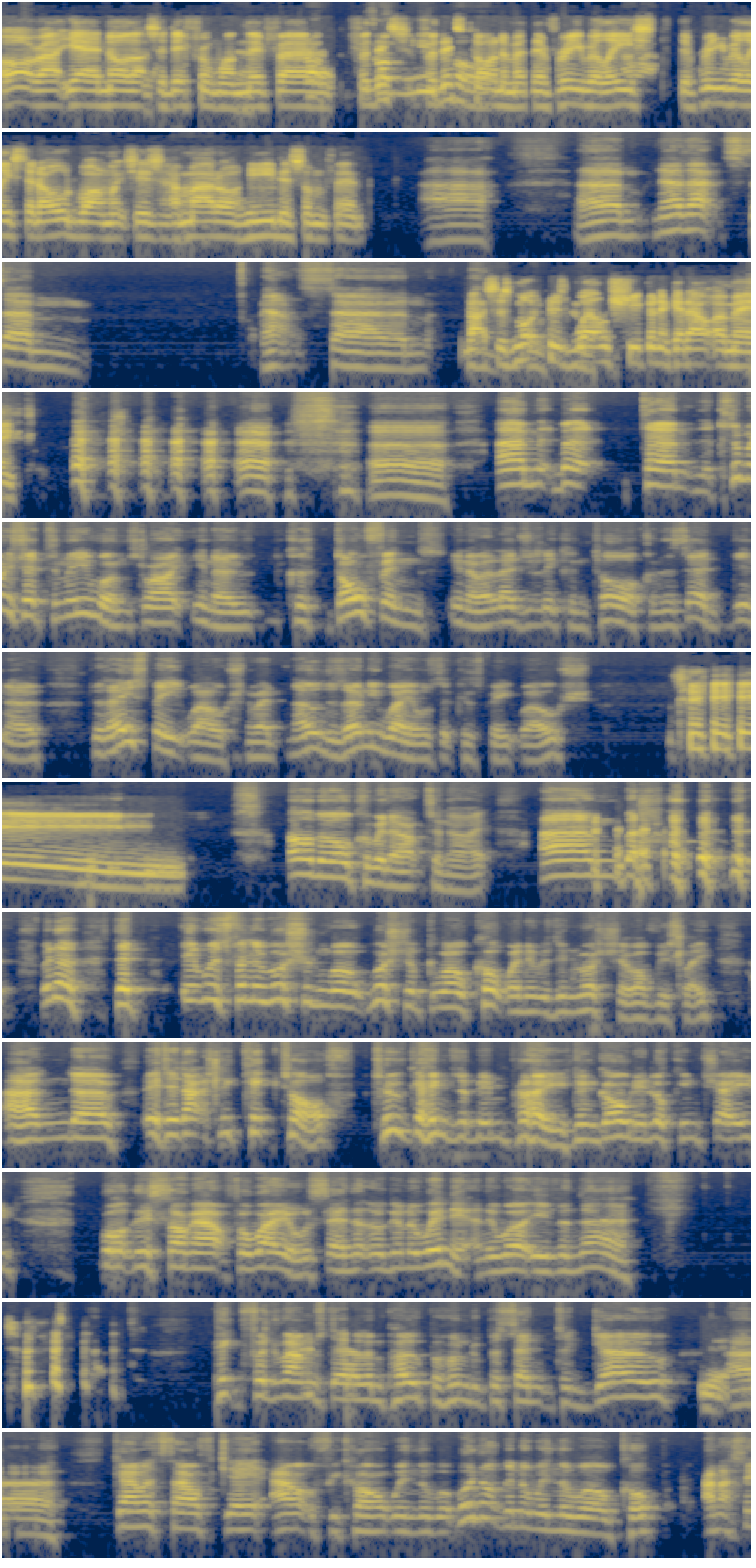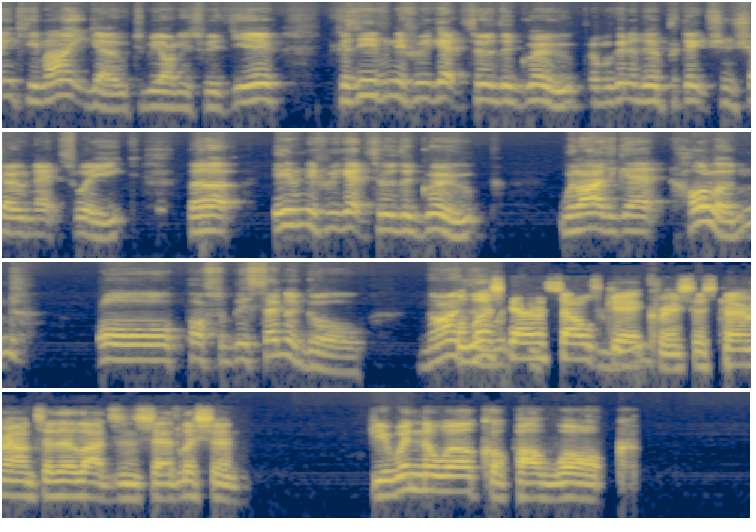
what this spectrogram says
All right, yeah, no, that's a different one. They've uh, for this for this tournament, they've re-released they've re-released an old one, which is Yma o Hyd or something. Ah, um, no, that's um, that's um, That's as much as Welsh you're going to get out of me. uh, um, but um, somebody said to me once, like, you know, because dolphins, you know, allegedly can talk, and they said, you know, do they speak Welsh? And I went, no, there's only Wales that can speak Welsh. Oh, they're all coming out tonight. Um, but, but no, the, it was for the Russian World World Cup when it was in Russia, obviously, and uh, it had actually kicked off. Two games had been played, and Goldie Lookin Chain brought this song out for Wales, saying that they were going to win it, and they weren't even there. Pickford, Ramsdale, and Pope 100% to go. Yeah. Uh, Gareth Southgate out if we can't win the World. We're not going to win the World Cup, and I think he might go. To be honest with you, because even if we get through the group, and we're going to do a prediction show next week, but even if we get through the group, we'll either get Holland or possibly Senegal. Neither Unless Gareth Southgate, Chris, has turned around to the lads and said, "Listen, if you win the World Cup, I'll walk."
